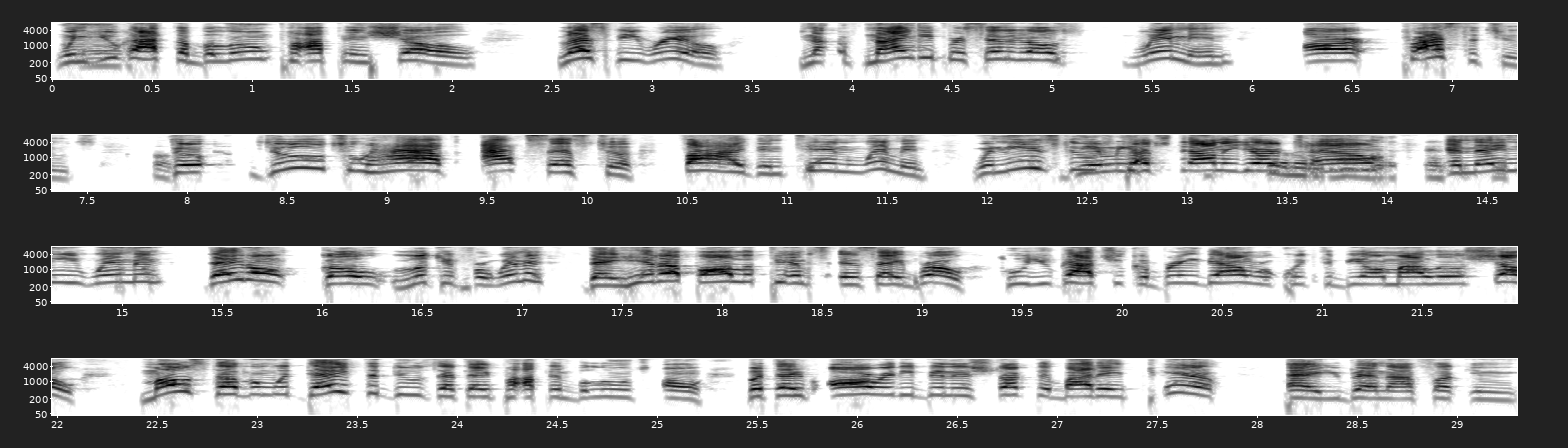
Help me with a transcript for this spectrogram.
When you got the balloon popping show, let's be real: ninety percent of those women are prostitutes. The dudes who have access to five and ten women, when these dudes me- touch down in your town and they need women, they don't go looking for women. They hit up all the pimps and say, "Bro, who you got? You could bring down real quick to be on my little show." Most of them would date the dudes that they popping balloons on, but they've already been instructed by their pimp, "Hey, you better not fucking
